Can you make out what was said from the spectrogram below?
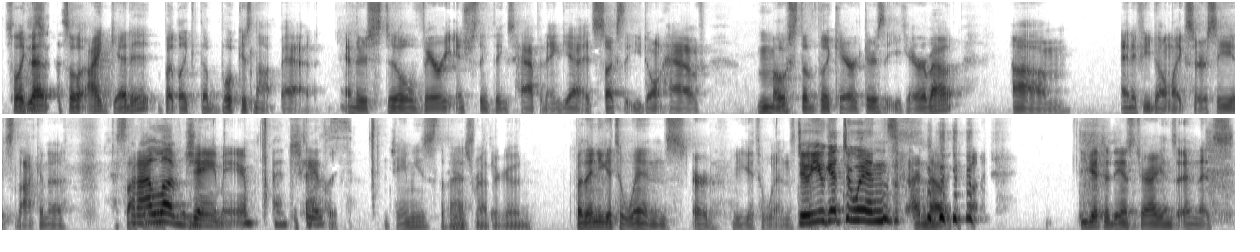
So like this- that so I get it, but like the book is not bad. And there's still very interesting things happening. Yeah, it sucks that you don't have most of the characters that you care about. Um and if you don't like Cersei, it's not gonna it's not but I gonna love work. Jaime, and she Exactly. is. Jaime's the It is best. rather good. But then you get to Winds, or you get to Winds. Do you get to Winds? I know. you get to Dance Dragons, and it's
